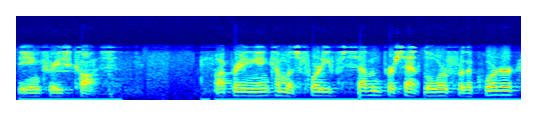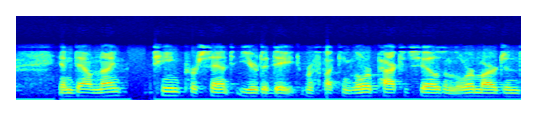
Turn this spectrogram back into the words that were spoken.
the increased costs. Operating income was 47% lower for the quarter and down 19% year-to-date, reflecting lower package sales and lower margins,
